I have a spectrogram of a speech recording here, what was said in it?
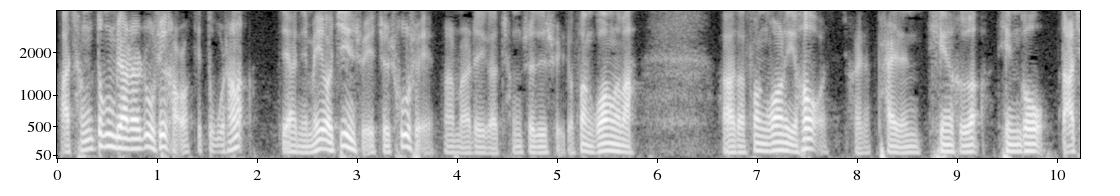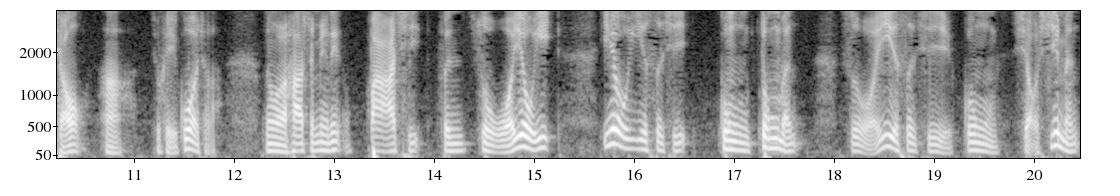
把城东边的入水口给堵上了，这样你没有进水只出水，慢慢这个城池的水就放光了嘛。啊，等放光了以后，就开始派人填河、填沟、搭桥啊，就可以过去了。努尔哈赤命令八旗分左右翼，右翼四旗攻东门，左翼四旗攻小西门。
